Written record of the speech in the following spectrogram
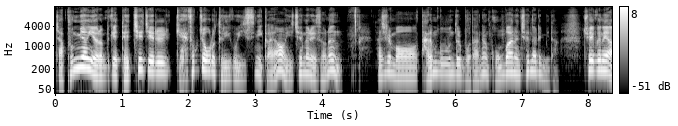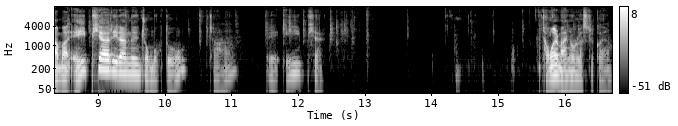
자, 분명히 여러분들께 대체제를 계속적으로 드리고 있으니까요. 이 채널에서는 사실 뭐 다른 부분들보다는 공부하는 채널입니다. 최근에 아마 APR이라는 종목도 자, APR 정말 많이 올랐을 거예요.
